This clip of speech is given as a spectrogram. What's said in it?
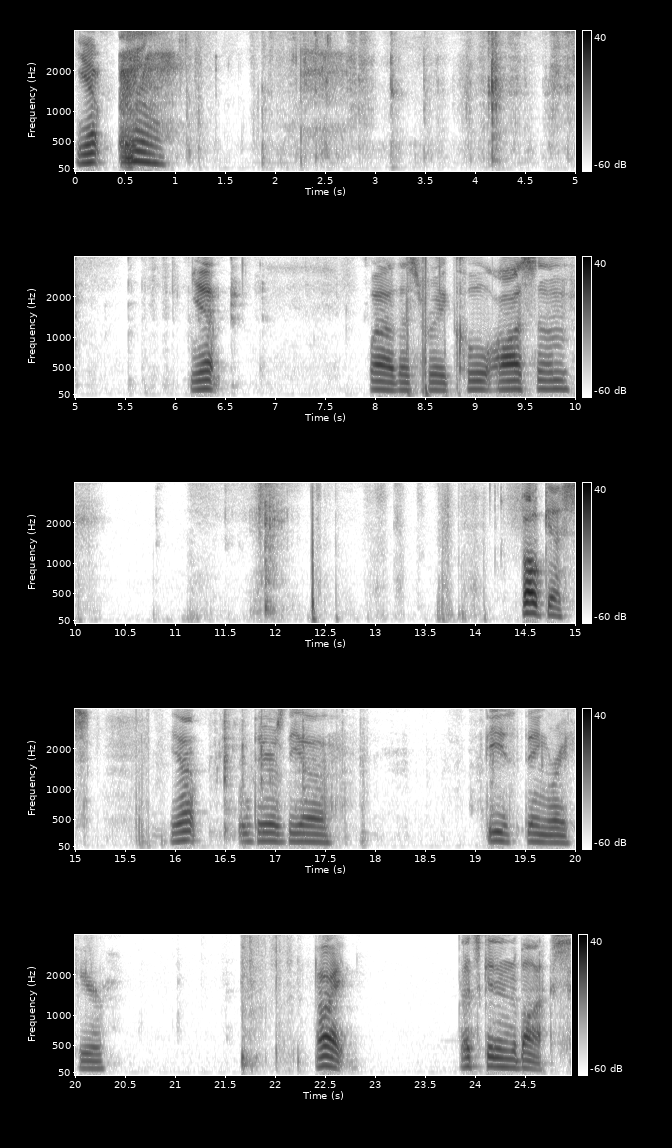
Yep. yep. Wow, that's really cool. Awesome. Focus. Yep. There's the uh these thing right here. Alright. Let's get in the box.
